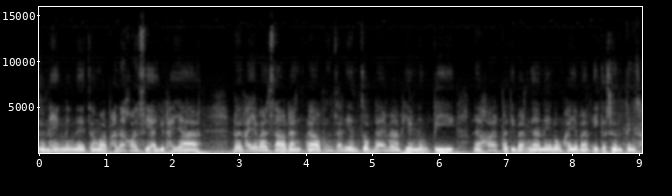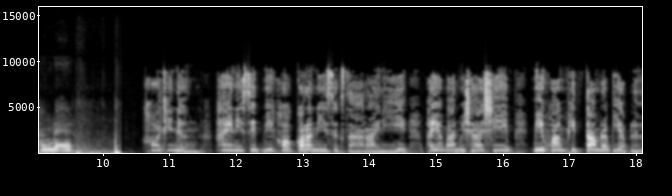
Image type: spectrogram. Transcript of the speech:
ชนแห่งหนึ่งในจังหวัดพระนครศรีอยุธยา โดยพยาบาลสาวดังกล่าวเพิ่งจะเรียนจบได้มาเพียงหนึ่งปี และเข้าปฏิบัติงานในโรงพยาบาลเอกชนเป็นครั้งแรก ข้อที่ 1 ให้นิสิตวิเคราะห์กรณีศึกษารายนี้ พยาบาลวิชาชีพ มีความผิดตามระเบียบหรือ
